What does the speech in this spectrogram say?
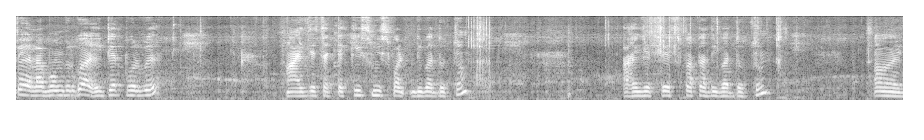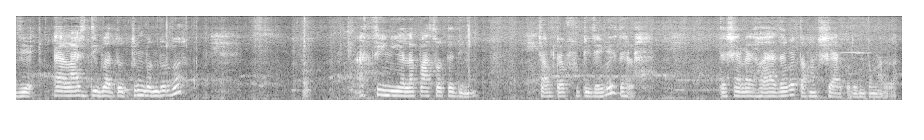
তেলা বন্ধুর ঘর এইটাত পড়বে। এই যে চারটে কিশমিশ দিবার আর এই যে তেজপাতা দিবার আর এই যে এলাচ দিবার দচ্ছুম বন্ধুর। ঘর আর চিনি এলা পাঁচতে দিন চালটা ফুটি যাবে তেলা তে সেলাই হয়ে যাবে, তখন শেয়ার করিম তোমার লাখ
